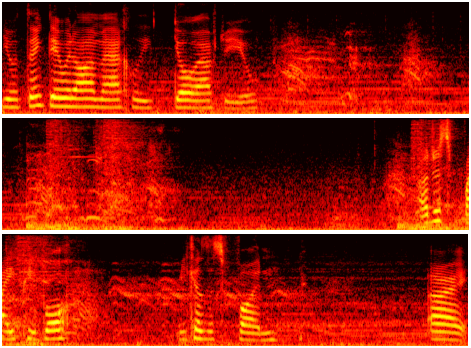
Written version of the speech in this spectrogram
You would think they would automatically go after you. I'll just fight people because it's fun. Alright.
